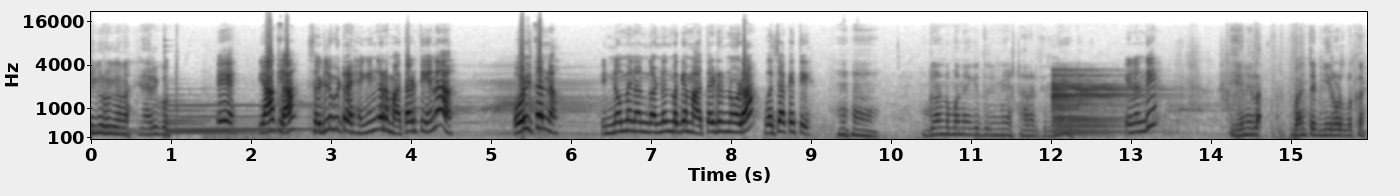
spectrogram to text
ನಿಗರ್ ಹೋಗ್ಯಾನ? ಯಾರಿಗೂ ಗೊತ್ತು? ಏ ಯಾಕ್ಲಾ? ಸಡ್ಲು ಬಿಟ್ರೆ ಹೆಂಗಾರ ಮಾತಾಡ್ತೀಯೇನ? ಓಳ್ತಾನ ಇನ್ನೊಮ್ಮೆ ನನ್ನ ಗಂಡನ ಬಗ್ಗೆ ಮಾತಾಡ್ರಿ ನೋಡ ವಜಾಕೈತಿ ಗಂಡ ಮನೆಯಾಗಿದ್ರೆ ಇನ್ನೂ ಎಷ್ಟು ಹಾರಾಡ್ತಿಲ್ಲ ಏನಂದಿ? ಏನಿಲ್ಲ. ಬಂತಡ್ ನೀರು ಹೊಡೆದು ಬರ್ತಾನೆ.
